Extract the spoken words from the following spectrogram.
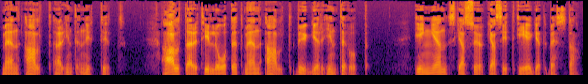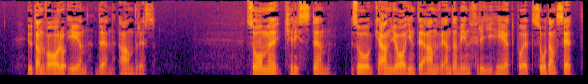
men allt är inte nyttigt. Allt är tillåtet, men allt bygger inte upp. Ingen ska söka sitt eget bästa, utan var och en den andres. Som kristen så kan jag inte använda min frihet på ett sådant sätt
